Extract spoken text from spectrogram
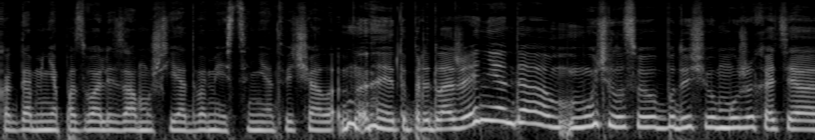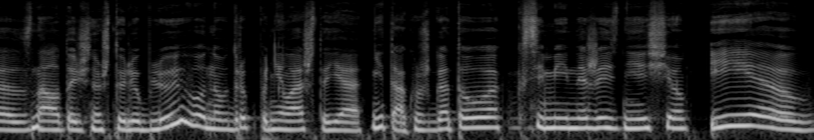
когда меня позвали замуж, я два месяца не отвечала на это предложение, да, мучила своего будущего мужа, хотя знала точно, что люблю его, но вдруг поняла, что я не так уж готова к семейной жизни еще. И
